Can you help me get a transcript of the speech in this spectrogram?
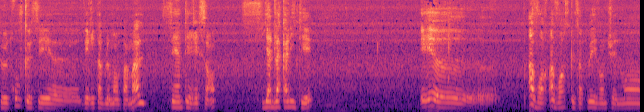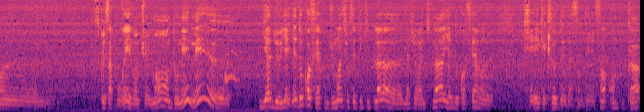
Je trouve que c'est euh, véritablement pas mal. C'est intéressant. Il y a de la qualité. Et euh, à voir, à voir ce que ça peut éventuellement, que ça pourrait éventuellement donner. Mais il y, a de, il, y a, de quoi faire. Du moins sur cette équipe-là de la Fiorentina, il y a de quoi faire, créer quelque chose d'assez intéressant. En tout cas,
